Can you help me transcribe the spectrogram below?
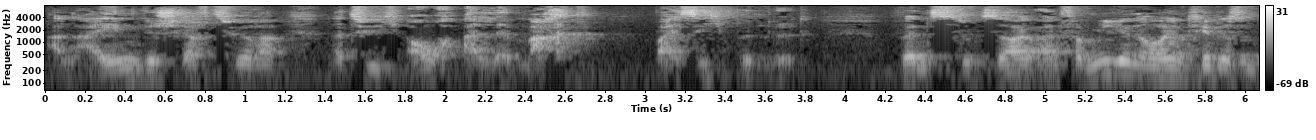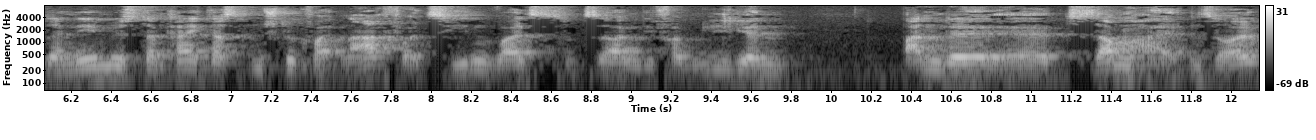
Alleingeschäftsführer natürlich auch alle Macht bei sich bündelt. Wenn es sozusagen ein familienorientiertes Unternehmen ist, dann kann ich das ein Stück weit nachvollziehen, weil es sozusagen die Familienbande äh, zusammenhalten soll.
